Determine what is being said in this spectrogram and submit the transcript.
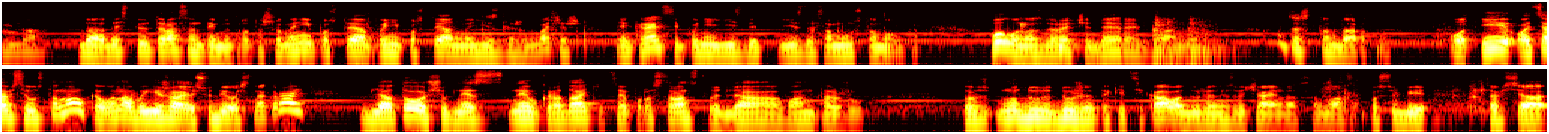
Ну да. Да, десь півтора сантиметра. То що на ній постійно, по ній постійно їздиш. Бачиш, як рельси, по ній їздить, їздить сама установка. Пол у нас, до речі, дерев'яний. Ну, це стандартно. От, і оця вся установка, вона виїжджає сюди ось на край для того, щоб не, не вкрадати це пространство для вантажу. Тож, ну, дуже, дуже таки цікава, дуже незвичайна сама по собі ця вся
